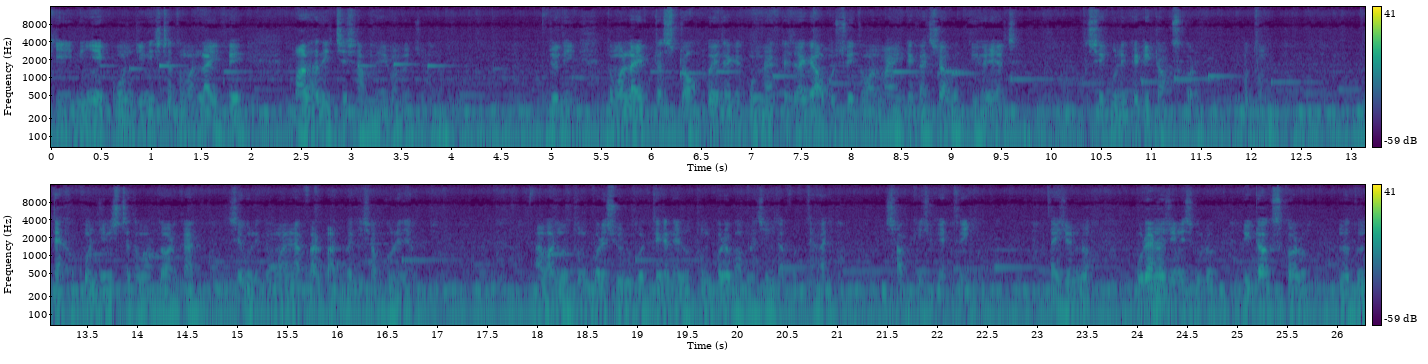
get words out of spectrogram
কি নিয়ে কোন জিনিসটা তোমার লাইফে বাধা দিচ্ছে সামনে এগোনোর জন্য? যদি তোমার লাইফটা স্টপ হয়ে থাকে কোনো একটা জায়গায়, অবশ্যই তোমার মাইন্ডে কাচরা ভর্তি হয়ে আছে। সেগুলিকে ডিটক্স করো, প্রথম। দেখো কোন জিনিসটা তোমার দরকার, সেগুলিকে মনে রাখো আর বাদ বাকি সব ভুলে যাও। আবার নতুন করে শুরু করতে গেলে নতুন করে ভাবনা চিন্তা করতে হয় সব কিছু ক্ষেত্রেই। তাই জন্য পুরানো জিনিসগুলো ডিটক্স করো, নতুন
